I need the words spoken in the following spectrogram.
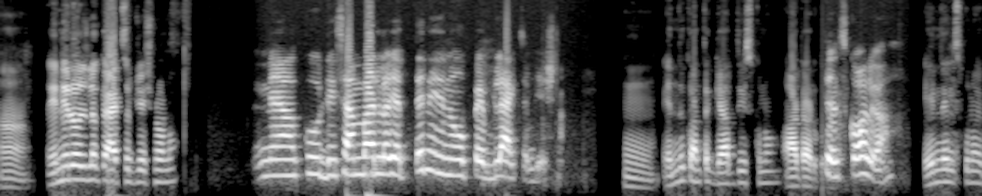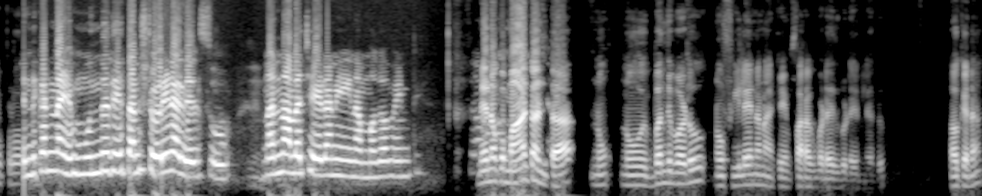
ఆ, ఎన్ని రోజులకు యాక్సెప్ట్ చేసినావు? నాకు డిసెంబర్లో చెప్తే నేను పెబ్లో యాక్సెప్ట్ చేసిన. ఉమ్, ఎందుకు అంత గ్యాప్ తీసుకున్నావు? ఆట ఆడుకో తెలుసుకోవాలిగా. ఏం తెలుసుకున్నావు ఇప్పుడు? ఎందుకంటే నా ముందు తన స్టోరీ నాకు తెలుసు. నన్ను అలా చేయడానికి నమ్మకం ఏంటి? నేను ఒక మాట అంట. నువ్వు నువ్వు ఇబ్బంది పడు నువ్వు ఫీల్ అయినా నాకేం ఫరక్ పడేది కూడా ఏం లేదు. ఓకేనా?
